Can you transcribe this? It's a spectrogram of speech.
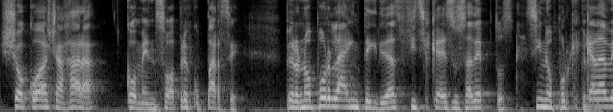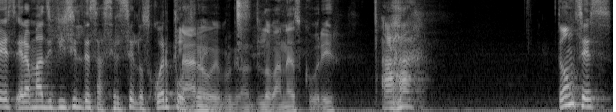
Shoko Ashahara comenzó a preocuparse, pero no por la integridad física de sus adeptos, sino porque cada vez era más difícil deshacerse de los cuerpos. Claro, güey, porque lo van a descubrir. Ajá. Entonces,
